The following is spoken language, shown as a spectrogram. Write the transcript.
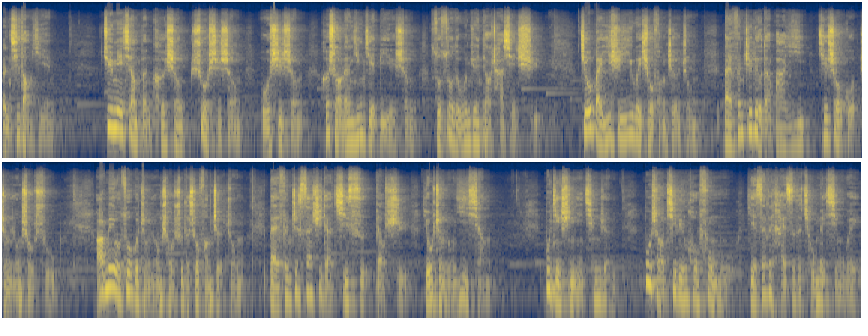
本期导言：据面向本科生、硕士生、博士生和少量应届毕业生所做的问卷调查显示。九百一十一位受访者中，百分之六点八一接受过整容手术，而没有做过整容手术的受访者中，百分之三十点七四表示有整容意向。不仅是年轻人，不少七零后父母也在为孩子的求美行为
